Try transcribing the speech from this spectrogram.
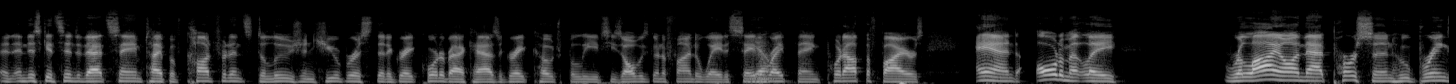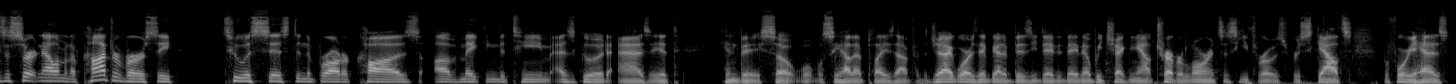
and, and this gets into that same type of confidence, delusion, hubris that a great quarterback has. A great coach believes he's always going to find a way to say yeah. the right thing, put out the fires, and ultimately rely on that person who brings a certain element of controversy to assist in the broader cause of making the team as good as it can be. So we'll, we'll see how that plays out for the Jaguars. They've got a busy day today. They'll be checking out Trevor Lawrence as he throws for scouts before he has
